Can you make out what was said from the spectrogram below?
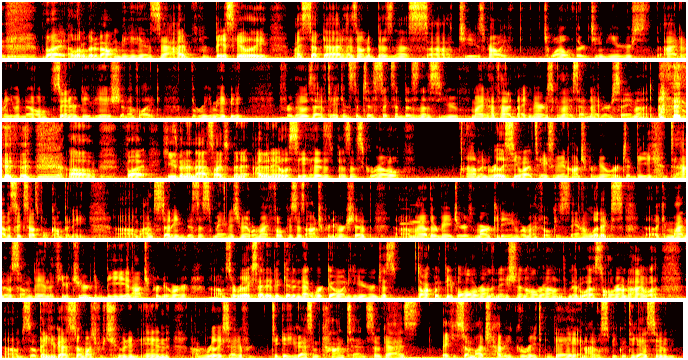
but a little bit about me is that I've basically, my stepdad has owned a business, uh, geez, probably 12, 13 years. I don't even know. Standard deviation of like three, maybe. For those that have taken statistics in business, you might have had nightmares because I just had nightmares saying that. um, but he's been in that, so I've been I've been able to see his business grow um, and really see what it takes to be an entrepreneur to be to have a successful company. Um, I'm studying business management, where my focus is entrepreneurship. Uh, my other major is marketing, where my focus is analytics. Uh, combine those someday in the future to be an entrepreneur. Um, so really excited to get a network going here and just talk with people all around the nation, all around the Midwest, all around Iowa. Um, so thank you guys so much for tuning in. I'm really excited for to get you guys some content. So guys, thank you so much. Have a great day, and I will speak with you guys soon.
